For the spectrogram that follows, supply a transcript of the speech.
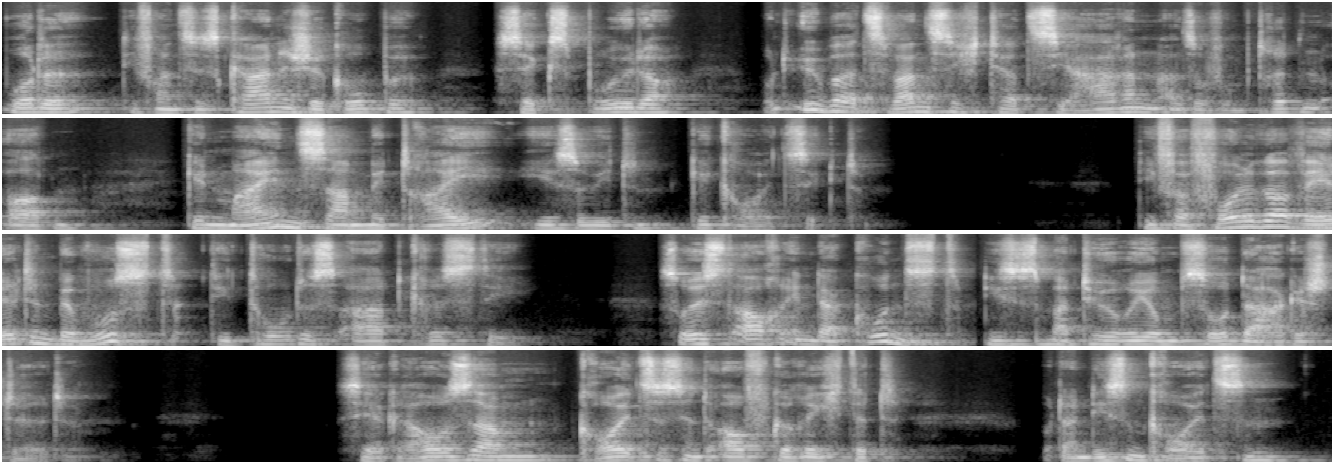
wurde die franziskanische Gruppe Sechs Brüder und über 20 Tertiaren, also vom dritten Orden, gemeinsam mit drei Jesuiten gekreuzigt. Die Verfolger wählten bewusst die Todesart Christi, so ist auch in der Kunst dieses Martyrium so dargestellt. Sehr grausam, Kreuze sind aufgerichtet und an diesen Kreuzen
